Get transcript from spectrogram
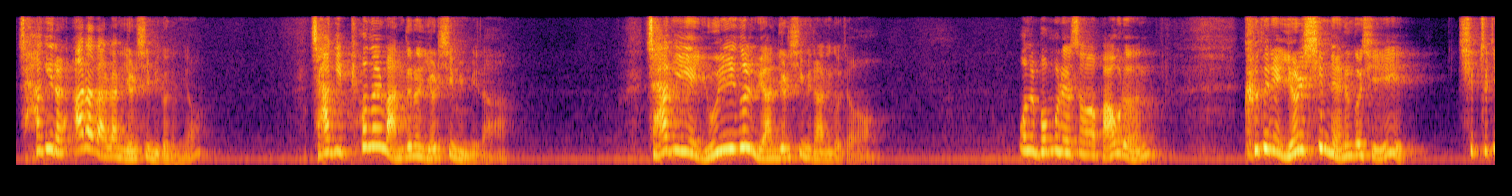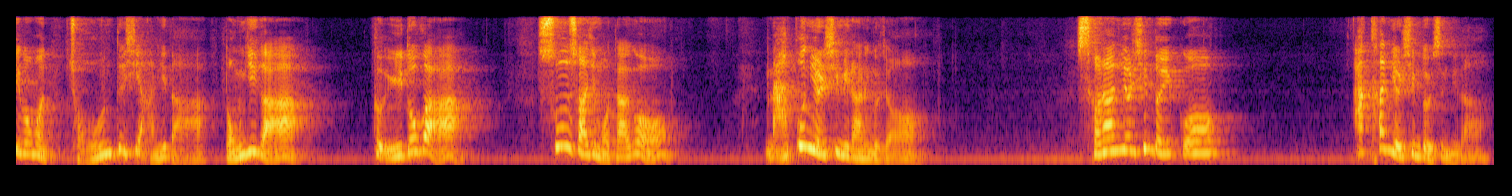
자기를 알아달라는 열심이거든요. 자기 편을 만드는 열심입니다. 자기의 유익을 위한 열심이라는 거죠. 오늘 본문에서 바울은 그들의 열심 내는 것이 17절 보면 좋은 뜻이 아니다. 동기가, 그 의도가 순수하지 못하고 나쁜 열심이라는 거죠. 선한 열심도 있고 악한 열심도 있습니다.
